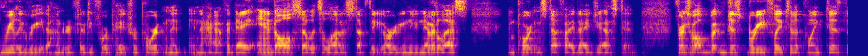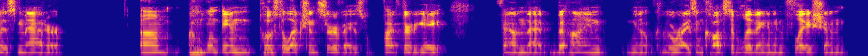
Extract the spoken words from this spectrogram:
really read a 154 page report in a, in a half a day, and also it's a lot of stuff that you already knew. Nevertheless, important stuff I digested. First of all, just briefly to the point, does this matter? Um, in post election surveys, 538 found that behind you know the rising cost of living and inflation,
